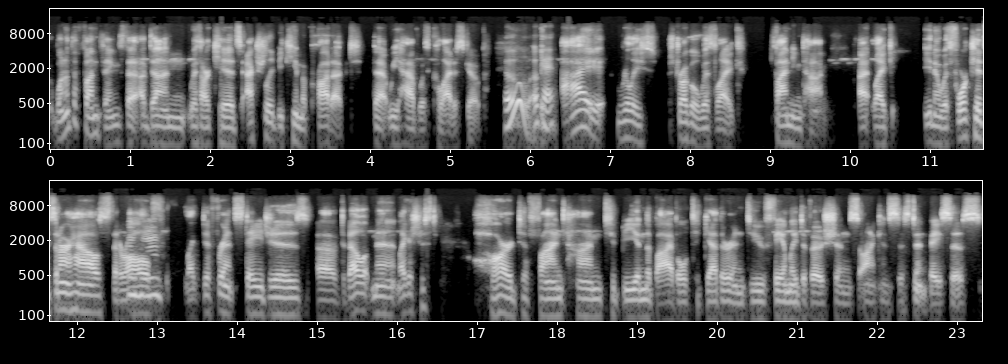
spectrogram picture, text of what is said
one of the fun things that I've done with our kids actually became a product that we have with Kaleidoscope. Oh, okay. I really struggle with like finding time. I, like, you know, with four kids in our house that are all mm-hmm. like different stages of development, like it's just hard to find time to be in the Bible together and do family devotions on a consistent basis.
